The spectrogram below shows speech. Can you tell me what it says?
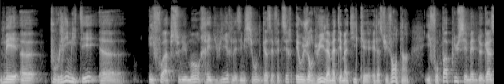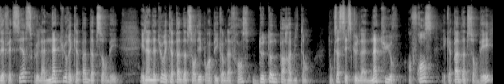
Mais euh, pour limiter, euh, il faut absolument réduire les émissions de gaz à effet de serre. Et aujourd'hui, la mathématique est, est la suivante. hein. Il ne faut pas plus émettre de gaz à effet de serre ce que la nature est capable d'absorber. Et la nature est capable d'absorber pour un pays comme la France 2 tonnes par habitant. Donc ça, c'est ce que la nature en France est capable d'absorber.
